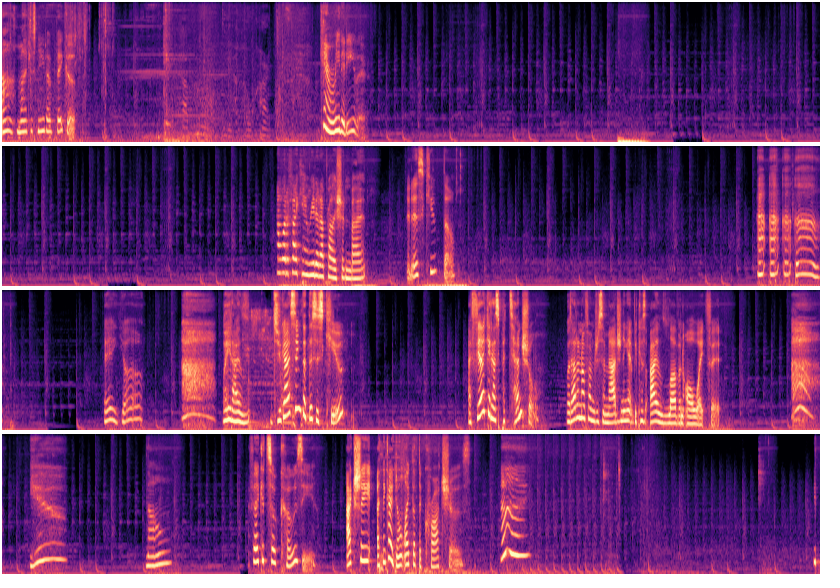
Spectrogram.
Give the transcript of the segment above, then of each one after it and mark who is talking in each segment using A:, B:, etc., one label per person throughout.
A: Ah, might just need a backup. Can't read it either. Now, what if I can't read it? I probably shouldn't buy it. It is cute though. Ah. Hey yeah. Wait, I. Do you guys think that this is cute? I feel like it has potential, but I don't know if I'm just imagining it because I love an all white fit. you. No. I feel like it's so cozy. Actually, I think I don't like that the crotch shows.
